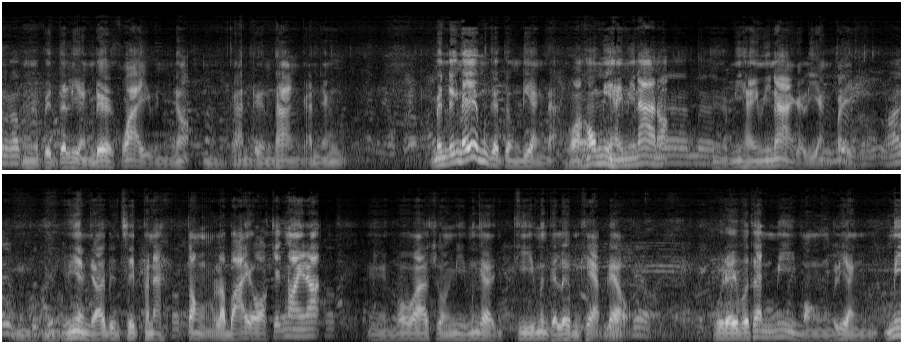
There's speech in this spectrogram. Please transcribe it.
นครับเออเป็นตะเลี้ยงเด้อควายอยู่นี่เนาะอืมการเดินทางกันหยังเป็นจังไดมันก็ต้องเลี้ยงน่ะเพราะเฮามีไห้มีหน้าเนาะแม่นแม่นเออมีไห้มีหน้าก็เลี้ยงไป หลายอืมเป็นสิบอยู่เงี้ยก็เป็นสิบพะนะ ต้องระบายออกจักหน่อยเนาะครับ เออเพราะว่าช่วงนี้มันก็ทีมันก็เริ่มแคบแล้วแค่ผู้ใดบ่ท่านมีหม่องเลี้ยงมี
